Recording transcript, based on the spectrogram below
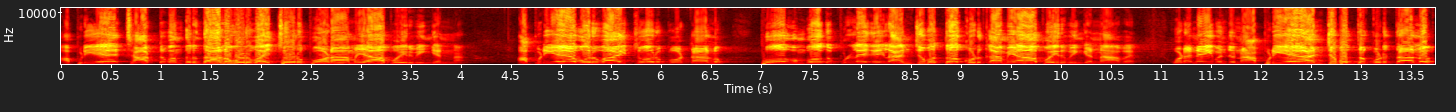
அப்படியே சாப்பிட்டு வந்திருந்தாலும் ஒரு வாய் சோறு போடாமையா போயிருவீங்கன்னா. அப்படியே ஒரு வாய் சோறு போட்டாலும் போகும்போது பிள்ளை கையில அஞ்சு பத்தோ கொடுக்காமையா போயிருவீங்கன்னா அவன். உடனே இவன் சொன்னான் அப்படியே அஞ்சு பத்து கொடுத்தாலும்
